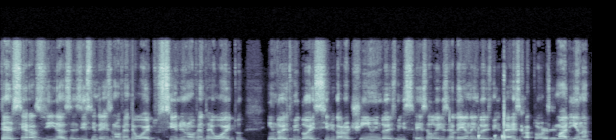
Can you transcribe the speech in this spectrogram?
Terceiras vias existem desde 98. Ciro em 98, em 2002, Ciro e Garotinho, em 2006, Heloísa Helena, em 2010 e 14, Marina.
